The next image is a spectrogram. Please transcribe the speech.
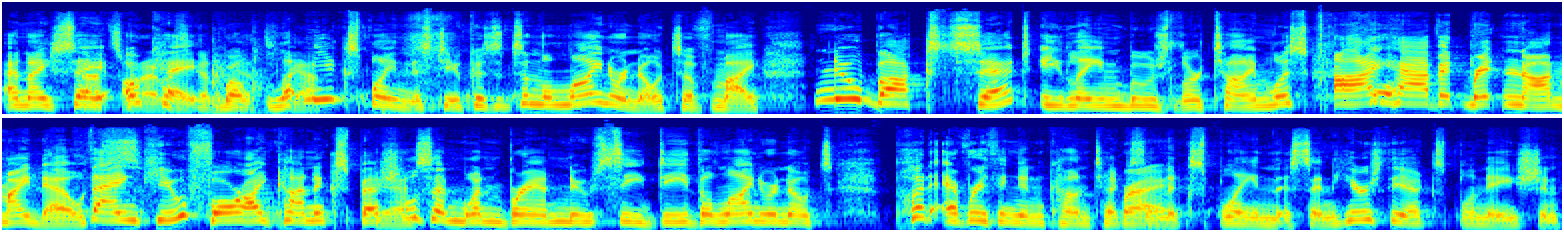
And I say, what I okay, well, let yeah. me explain this to you because it's in the liner notes of my new boxed set, Elaine Boosler Timeless. I have it written on my notes. Thank you. Four iconic specials and one brand new CD. The liner notes put everything in context and explain this. And here's the explanation.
